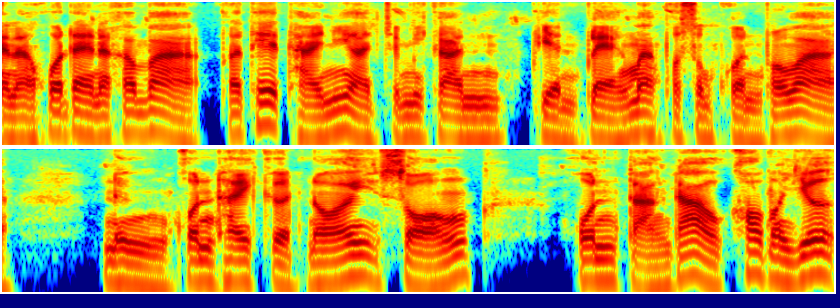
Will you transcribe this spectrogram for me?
อนาคตได้นะครับว่าประเทศไทยนี่อาจจะมีการเปลี่ยนแปลงมากพอสมควร เพราะว่าหนึ่งคนไทยเกิดน้อยสองคนต่างด้าวเข้ามาเยอะ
